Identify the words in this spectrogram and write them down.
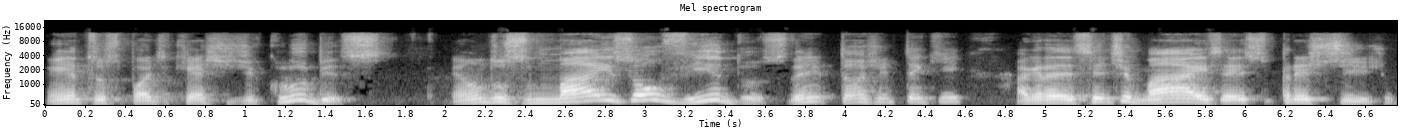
entre os podcasts de clubes, é um dos mais ouvidos, né? então a gente tem que agradecer demais a esse prestígio.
